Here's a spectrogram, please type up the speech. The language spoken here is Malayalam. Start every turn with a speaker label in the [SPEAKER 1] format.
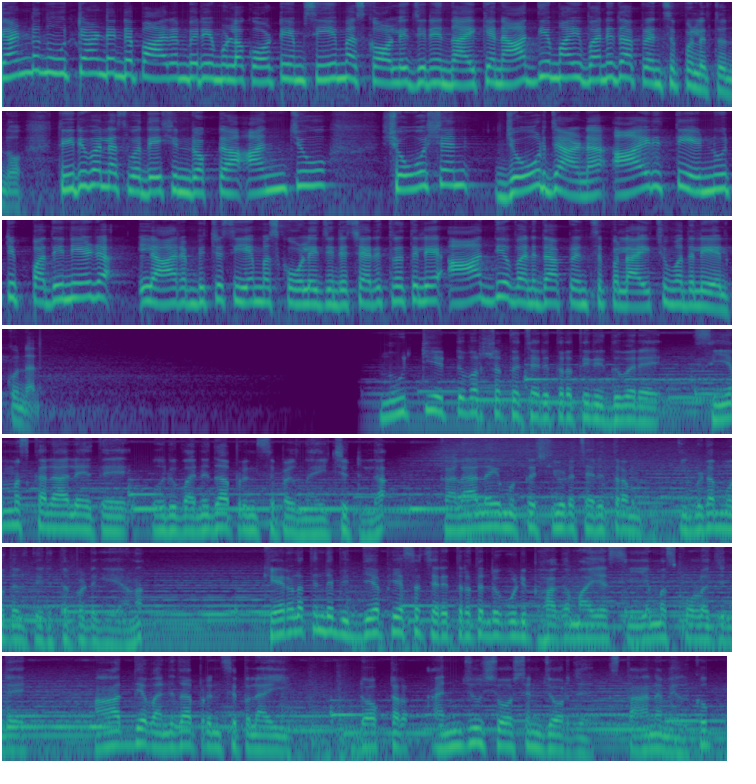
[SPEAKER 1] രണ്ട് നൂറ്റാണ്ടിന്റെ പാരമ്പര്യമുള്ള കോട്ടയം സി എം എസ് കോളേജിനെ നയിക്കാൻ ആദ്യമായി വനിതാ പ്രിൻസിപ്പൽ എത്തുന്നു. തിരുവല്ല സ്വദേശിൻ ഡോക്ടർ അഞ്ജു ശോഷൻ ജോർജാണ് ആയിരത്തി എണ്ണൂറ്റി പതിനേഴിൽ ആരംഭിച്ച സി എം എസ് കോളേജിന്റെ ചരിത്രത്തിലെ ആദ്യ വനിതാ പ്രിൻസിപ്പലായി ചുമതലയേൽക്കുന്നത്.
[SPEAKER 2] നൂറ്റിയെട്ട് വർഷത്തെ ചരിത്രത്തിൽ ഇതുവരെ സി എം എസ് കലാലയത്തെ ഒരു വനിതാ പ്രിൻസിപ്പൽ നയിച്ചിട്ടില്ല. കലാലയ മുത്തശ്ശിയുടെ ചരിത്രം ഇവിടം മുതൽ തിരുത്തപ്പെടുകയാണ്. കേരളത്തിന്റെ വിദ്യാഭ്യാസ ചരിത്രത്തിന്റെ കൂടി ഭാഗമായ സി എം എസ് കോളേജിന്റെ ആദ്യ വനിതാ പ്രിൻസിപ്പലായി ഡോക്ടർ അഞ്ജു ശോശൻ ജോർജ് സ്ഥാനമേൽക്കും.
